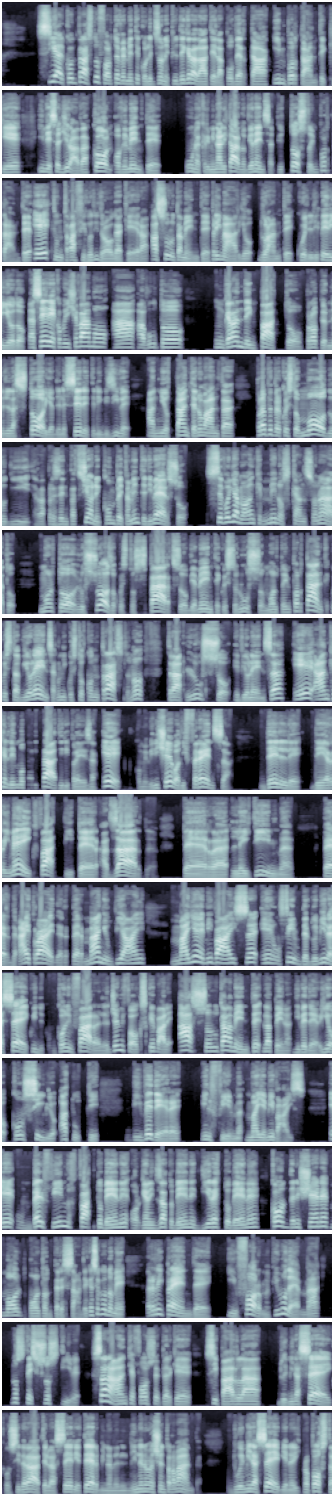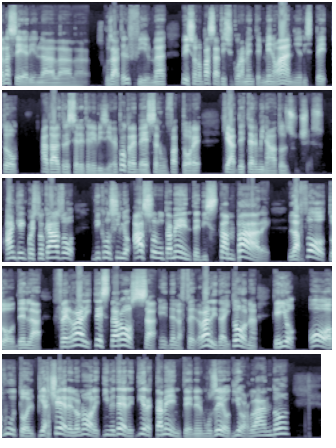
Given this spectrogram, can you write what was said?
sia il contrasto forte ovviamente con le zone più degradate e la povertà importante che in essa girava, con ovviamente una criminalità, una violenza piuttosto importante e un traffico di droga che era assolutamente primario durante quel periodo. La serie, come dicevamo, ha avuto un grande impatto proprio nella storia delle serie televisive anni 80 e 90 proprio per questo modo di rappresentazione completamente diverso, se vogliamo anche meno scanzonato, molto lussuoso, questo sparso ovviamente, questo lusso molto importante, questa violenza, quindi questo contrasto no? tra lusso e violenza e anche le modalità di ripresa. E, come vi dicevo, a differenza delle, dei remake fatti per Hazard, per l'A-Team, per The Night Rider, per Magnum PI, Miami Vice è un film del 2006, quindi con Colin Farrell e Jamie Foxx, che vale assolutamente la pena di vedere. Io consiglio a tutti di vedere il film Miami Vice. È un bel film fatto bene, organizzato bene, diretto bene, con delle scene molto molto interessanti, che secondo me riprende in forma più moderna lo stesso stile. Sarà anche forse perché si parla 2006, considerate la serie termina nel 1990, 2006 viene riproposta la serie, la, la, la, scusate, il film, quindi sono passati sicuramente meno anni rispetto ad altre serie televisive. Potrebbe essere un fattore che ha determinato il successo. Anche in questo caso vi consiglio assolutamente di stampare la foto della Ferrari Testarossa e della Ferrari Daytona che io ho avuto il piacere e l'onore di vedere direttamente nel museo di Orlando,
